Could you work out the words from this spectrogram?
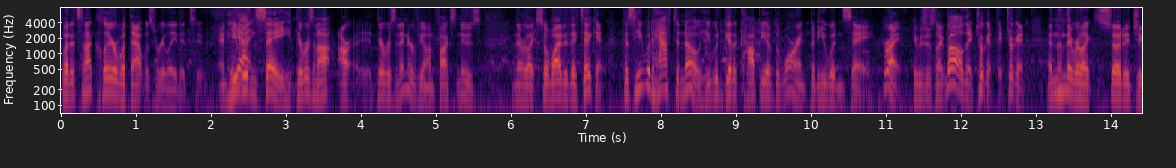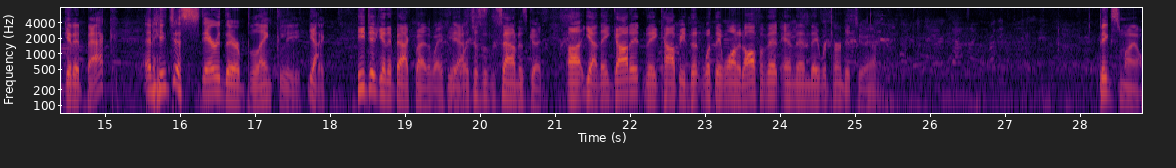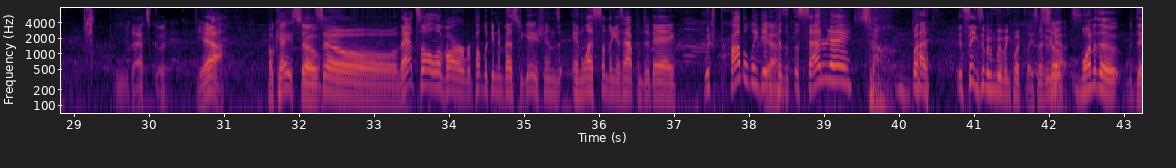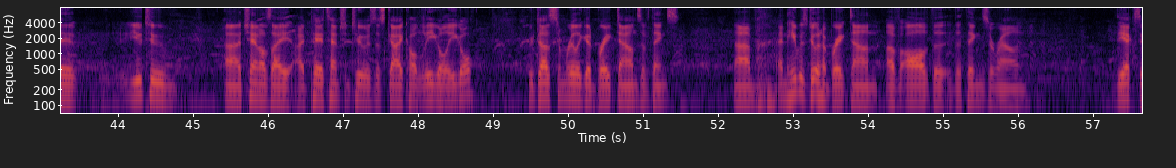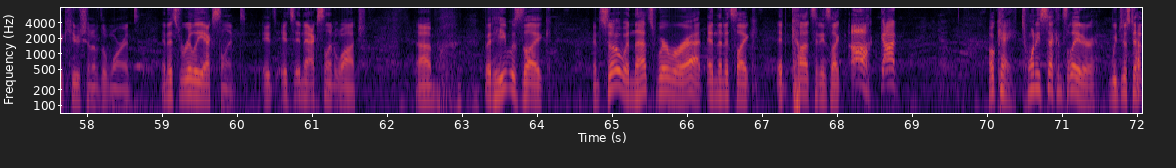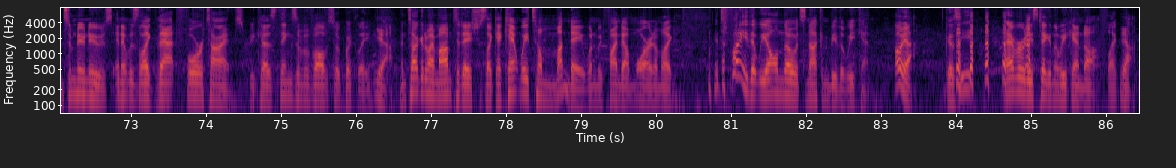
but it's not clear what that was related to, and he Yeah. wouldn't say. There was an uh, ar- there was an interview on Fox News, and they were like, "So why did they take it?" Because he would have to know. He would get a copy of the warrant, but he wouldn't say. Right. He was just like, "Well, they took it. They took it." And then they were like, "So did you get it back?" And he just stared there blankly. Yeah. Like, he did get it back, by the way, people. Yeah. It just doesn't sound as good. Uh, yeah, they got it. They copied the, what they wanted off of it, and then they returned it to him. big smile. Ooh, that's good. Yeah. Okay, so, So that's all of our Republican investigations, unless something has happened today, which probably didn't Yeah. because it's a Saturday. so, But things have been moving quickly, so who so knows? one of the the YouTube uh, channels I, I pay attention to is this guy called Legal Eagle, who does some really good breakdowns of things. Um, and he was doing a breakdown of all of the, the things around the execution of the warrant, and it's really excellent. It's it's an excellent watch. Um, but he was like, and so and that's where we're at, and then it's like it cuts, and he's like, oh God. Okay, 20 seconds later, we just had some new news, and it was like that four times because things have evolved so quickly. Yeah. And talking to my mom today, she's like, I can't wait till Monday when we find out more. And I'm like, it's funny that we all know it's not going to be the weekend oh, yeah. because everybody's taking the weekend off. Like, Yeah.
